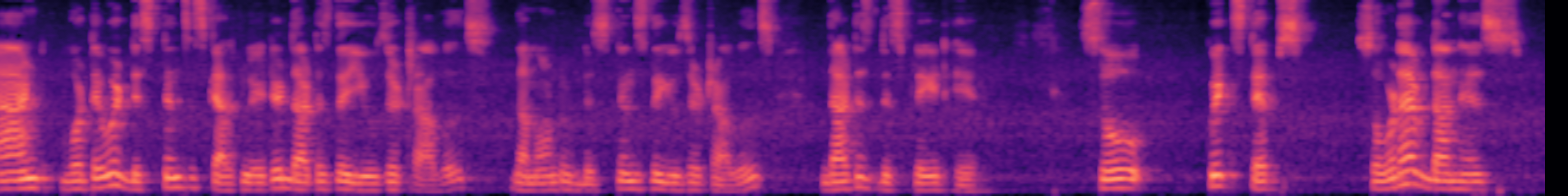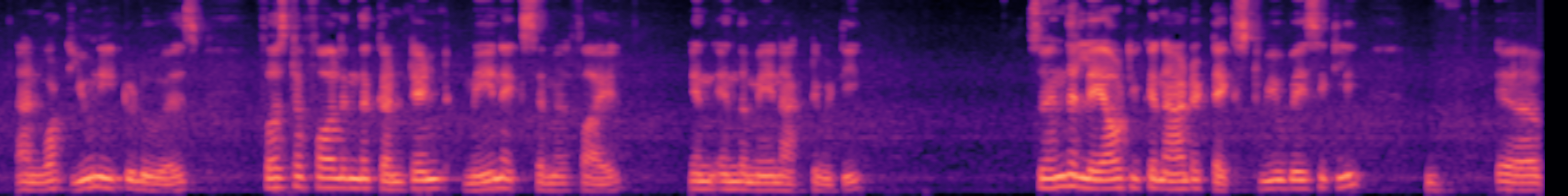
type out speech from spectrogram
And whatever distance is calculated, that is the user travels, the amount of distance the user travels, that is displayed here. So quick steps. So what I've done is, and what you need to do is, First of all, in the content main XML file, in, in the main activity. So in the layout, you can add a text view basically. Uh,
